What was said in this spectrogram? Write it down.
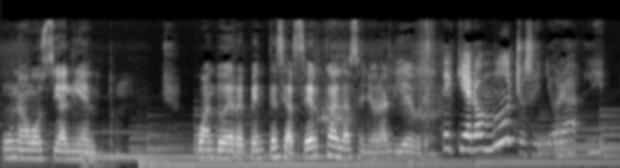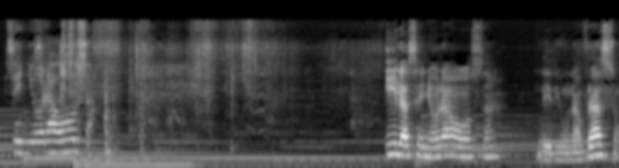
una voz de aliento. Cuando de repente se acerca la señora Liebre. Te quiero mucho, señora, señora Osa. Y la señora Osa le dio un abrazo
